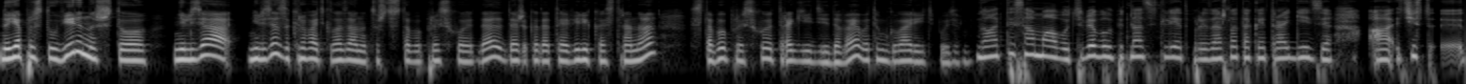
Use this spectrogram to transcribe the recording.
но я просто уверена, что нельзя, нельзя закрывать глаза на то, что с тобой происходит, да, даже когда ты великая страна, с тобой происходят трагедии, давай об этом говорить будем. Ну а ты сама, вот тебе было 15 лет, произошла такая трагедия, а чисто э,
